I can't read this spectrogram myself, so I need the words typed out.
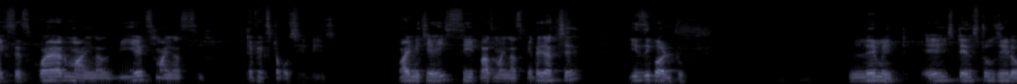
X square minus B X minus C F এক্সটা বসিয়ে দিয়েছি। বাই নিচে এই সি প্লাস মাইনাস কেটে যাচ্ছে। Is equal to limit H tends to zero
